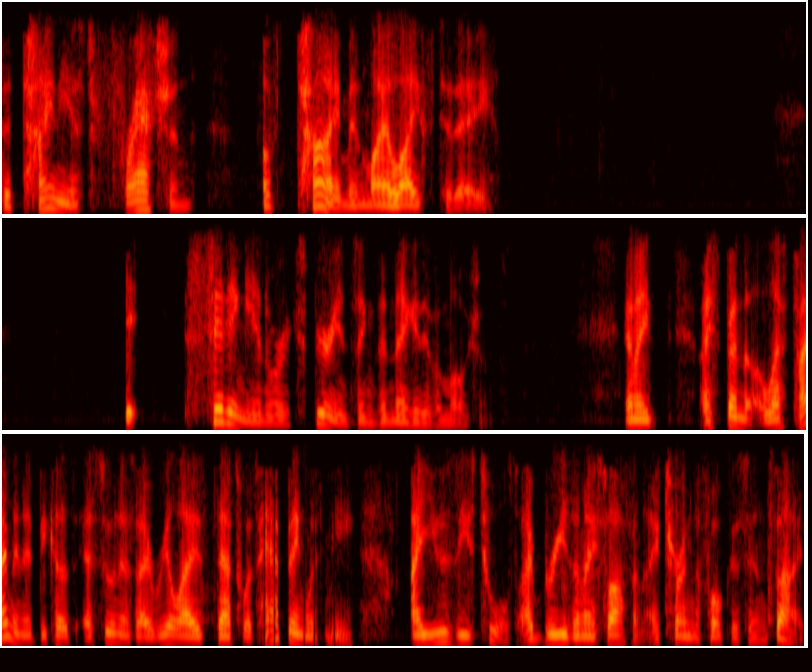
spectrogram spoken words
the tiniest fraction of time in my life today it, sitting in or experiencing the negative emotions. And I I spend less time in it because as soon as I realize that's what's happening with me, I use these tools. I breathe and I soften. I turn the focus inside.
